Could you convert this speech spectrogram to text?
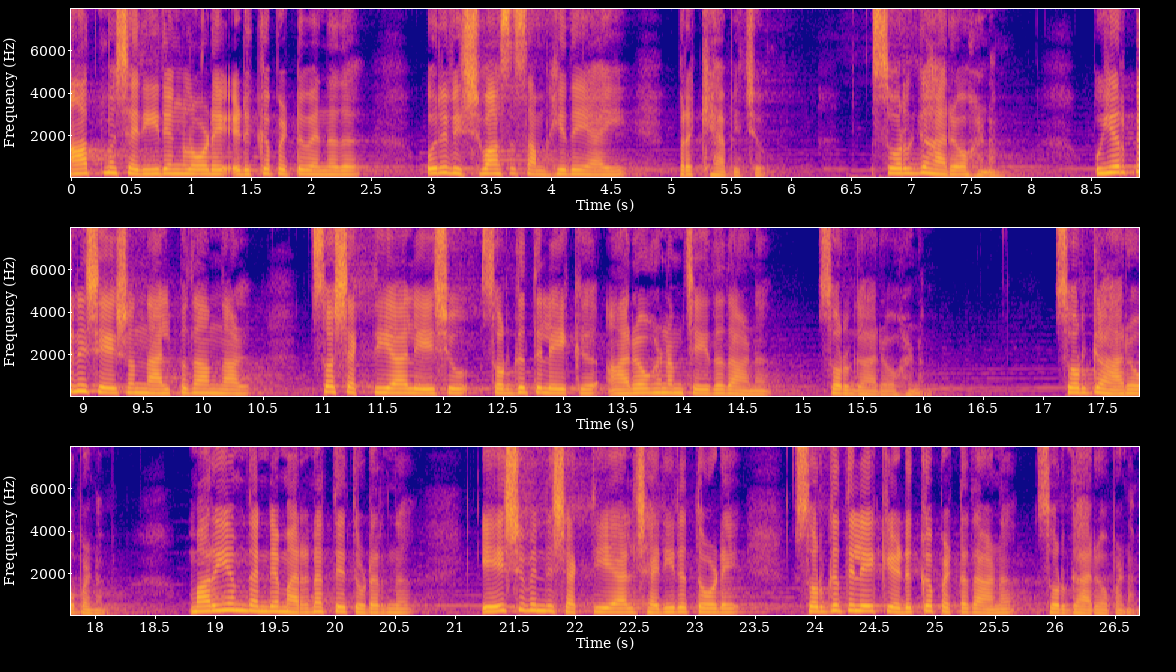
ആത്മശരീരങ്ങളോടെ എടുക്കപ്പെട്ടുവെന്നത് ഒരു വിശ്വാസ സംഹിതയായി പ്രഖ്യാപിച്ചു. സ്വർഗാരോഹണം. ഉയർപ്പിന് ശേഷം നാൽപ്പതാം നാൾ സ്വശക്തിയാൽ യേശു സ്വർഗത്തിലേക്ക് ആരോഹണം ചെയ്തതാണ് സ്വർഗാരോഹണം. സ്വർഗ ആരോപണം മറിയം തന്റെ മരണത്തെ തുടർന്ന് യേശുവിന്റെ ശക്തിയാൽ ശരീരത്തോടെ സ്വർഗത്തിലേക്ക് എടുക്കപ്പെട്ടതാണ് സ്വർഗാരോപണം.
